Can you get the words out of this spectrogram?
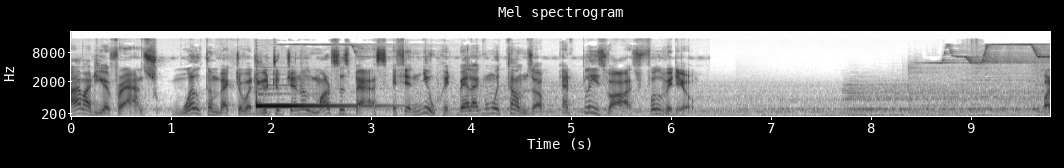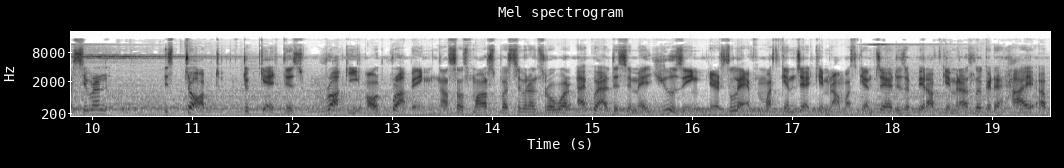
Hi my dear friends, welcome back to our YouTube channel Mars Space. If you're new, hit bell icon with thumbs up and please watch full video. Perseverance stopped to get this rocky outcropping. NASA's Mars Perseverance rover acquired this image using its left Mastcam Z camera. Mastcam Z is a pair of cameras located high up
